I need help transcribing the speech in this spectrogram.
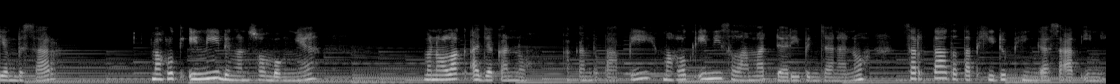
yang besar, makhluk ini dengan sombongnya menolak ajakan Nuh. Akan tetapi, makhluk ini selamat dari bencana Nuh serta tetap hidup hingga saat ini.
